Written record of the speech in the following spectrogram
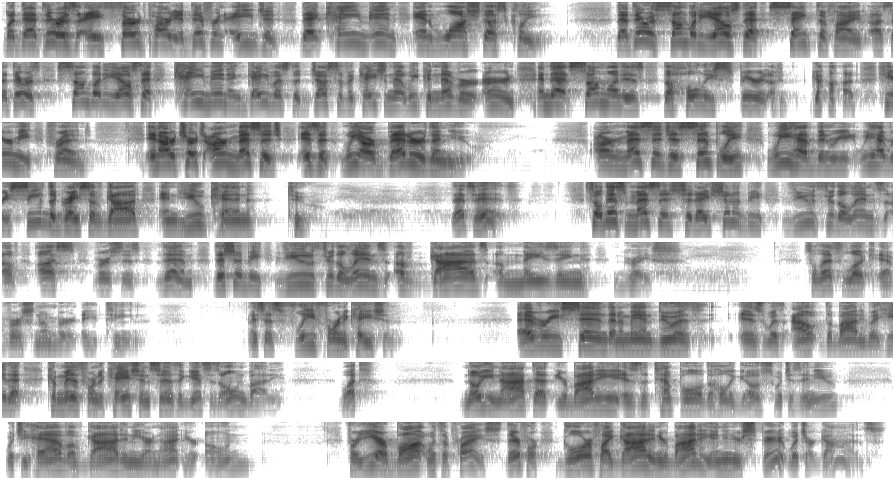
But that there is a third party, a different agent that came in and washed us clean that there was somebody else that sanctified us, that there was somebody else that came in and gave us the justification that we could never earn, and that someone is the Holy Spirit of God. Hear me, friend. In our church, our message isn't we are better than you. Our message is simply we have been re- we have received the grace of God and you can too. That's it. So, this message today shouldn't be viewed through the lens of us versus them. This should be viewed through the lens of God's amazing grace. So, let's look at verse number 18. It says, Flee fornication. Every sin that a man doeth is without the body, but he that committeth fornication sinneth against his own body. What? Know ye not that your body is the temple of the Holy Ghost which is in you, which ye have of God, and ye are not your own? For ye are bought with a price. Therefore, glorify God in your body and in your spirit, which are God's.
